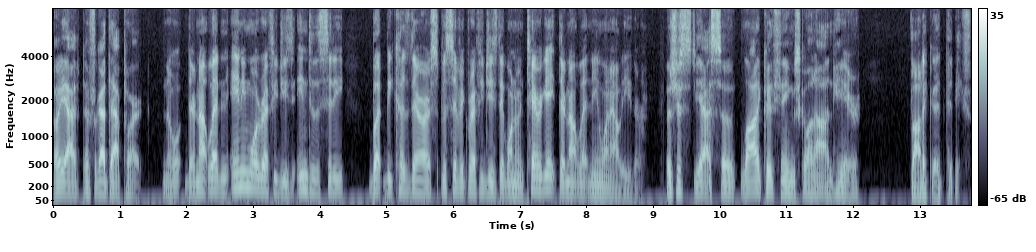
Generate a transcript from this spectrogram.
Oh yeah, I forgot that part. No, they're not letting any more refugees into the city, but because there are specific refugees they want to interrogate, they're not letting anyone out either. It's just yeah, so a lot of good things going on here. A lot of good things.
